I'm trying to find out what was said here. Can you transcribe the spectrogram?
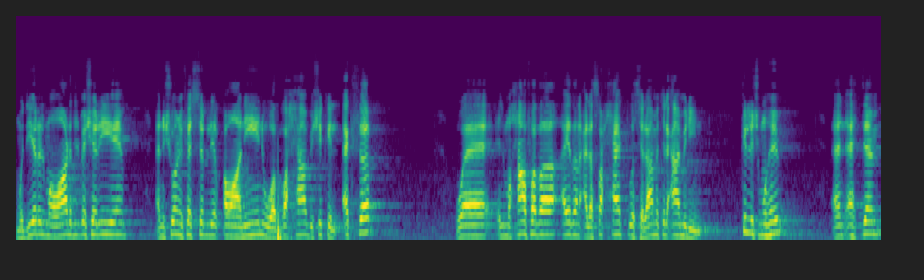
مدير الموارد البشرية أن شلون يفسر لي القوانين ويوضحها بشكل أكثر. والمحافظة أيضا على صحة وسلامة العاملين. كلش مهم أن أهتم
